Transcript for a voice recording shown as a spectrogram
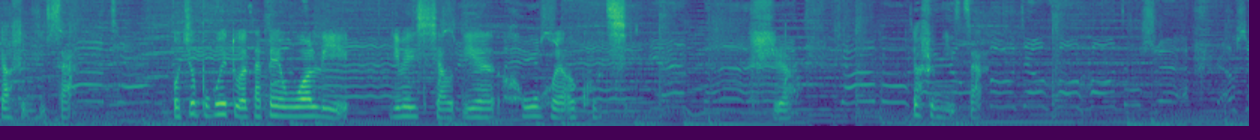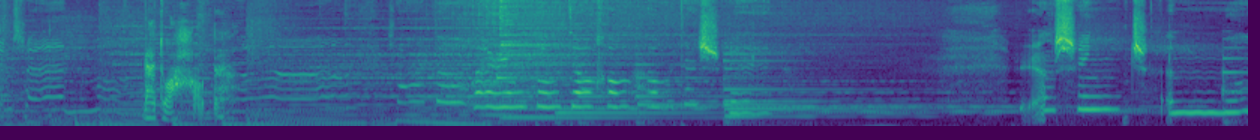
要是你在，我就不会躲在被窝里因为想念和误会而哭泣。是。要是你在，那多好的。让心沉默。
